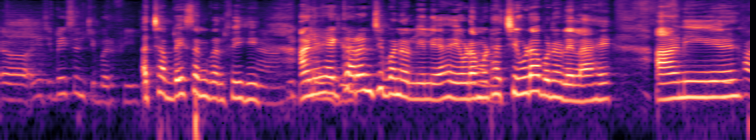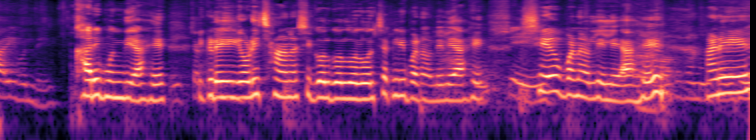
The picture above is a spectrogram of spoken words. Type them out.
ह्याची बेसनची बर्फी. अच्छा बेसन बर्फी ही. आणि हे करंजी. बनवलेली आहे एवढा मोठा चिवडा बनवलेला आहे. आणि खारी बुंदी. खारी बुंदी आहे. इकडे एवढी छान अशी गोल गोल गोल गोल चकली बनवलेली आहे. शेव. बनवलेली आहे. आणि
